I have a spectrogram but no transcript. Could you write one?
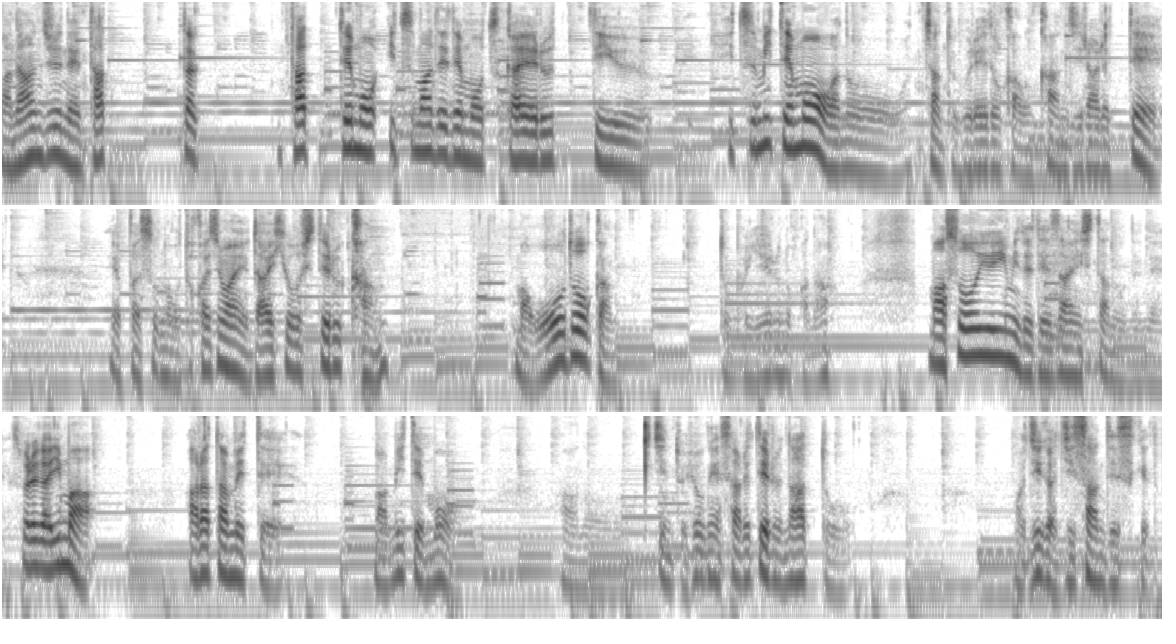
まあ、何十年経った経ってもいつまででも使えるっていういつ見てもあのちゃんとグレード感を感じられてやっぱりその十勝ワインを代表してる感まあ王道感とも言えるのかな。まあそういう意味でデザインしたのでねそれが今改めて、まあ、見てもあのきちんと表現されてるなと、まあ、自画自賛ですけど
